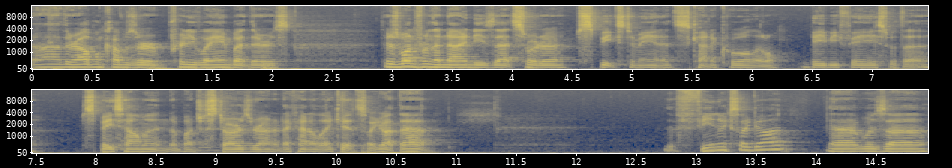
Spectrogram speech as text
uh, their album covers are pretty lame, but there's there's one from the '90s that sort of speaks to me, and it's kind of cool. A little baby face with a space helmet and a bunch of stars around it. I kind of like it, so I got that. The Phoenix I got that was uh,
